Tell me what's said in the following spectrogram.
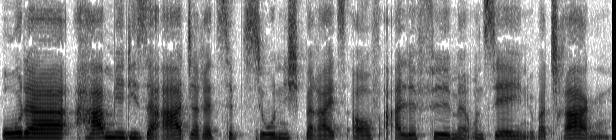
oder haben wir diese Art der Rezeption nicht bereits auf alle Filme und Serien übertragen?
